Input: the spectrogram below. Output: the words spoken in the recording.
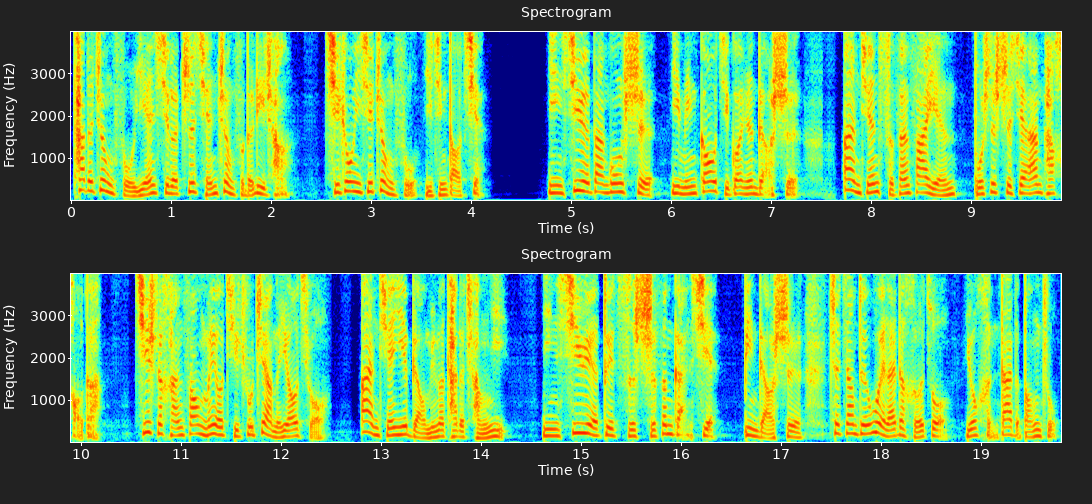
他的政府沿袭了之前政府的立场，其中一些政府已经道歉。尹锡悦办公室一名高级官员表示，岸田此番发言不是事先安排好的，即使韩方没有提出这样的要求，岸田也表明了他的诚意。尹锡悦对此十分感谢，并表示这将对未来的合作有很大的帮助。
